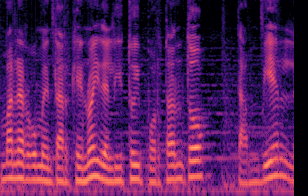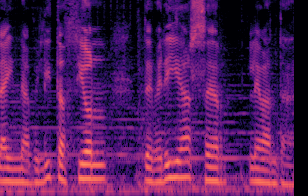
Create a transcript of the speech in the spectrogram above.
van a argumentar que no hay delito y por tanto también la inhabilitación debería ser levantada.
